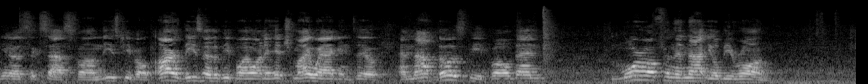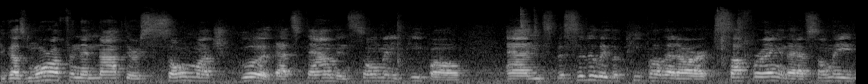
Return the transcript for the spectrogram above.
you know, successful, and these people are, these are the people I want to hitch my wagon to, and not those people, then more often than not, you'll be wrong. Because more often than not, there's so much good that's found in so many people, and specifically the people that are suffering and that have so many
